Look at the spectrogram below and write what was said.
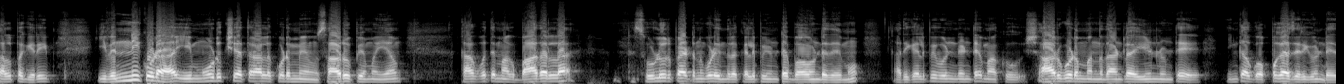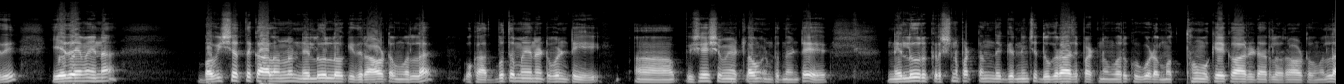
తల్పగిరి ఇవన్నీ కూడా ఈ మూడు క్షేత్రాలకు కూడా మేము సారూప్యమయ్యాం. కాకపోతే మాకు బాధల్లా సూళ్ళూరుపేటను కూడా ఇందులో కలిపి ఉంటే బాగుండేదేమో. అది కలిపి ఉండింటే మాకు షారుగూడెం అన్న దాంట్లో అయ్యిండుంటే ఇంకా గొప్పగా జరిగి ఉండేది. ఏదేమైనా భవిష్యత్తు కాలంలో నెల్లూరులోకి ఇది రావటం వల్ల ఒక అద్భుతమైనటువంటి విశేషం ఎట్లా ఉంటుందంటే నెల్లూరు కృష్ణపట్నం దగ్గర నుంచి దుగరాజపట్నం వరకు కూడా మొత్తం ఒకే కారిడార్లో రావటం వల్ల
